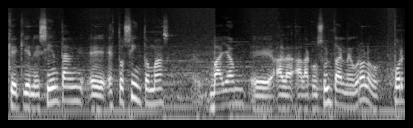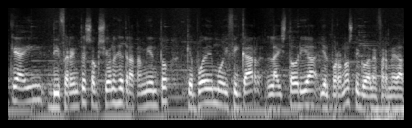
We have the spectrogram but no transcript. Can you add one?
que quienes sientan eh, estos síntomas vayan eh, a, la, a la consulta del neurólogo, porque hay diferentes opciones de tratamiento que pueden modificar la historia y el pronóstico de la enfermedad.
